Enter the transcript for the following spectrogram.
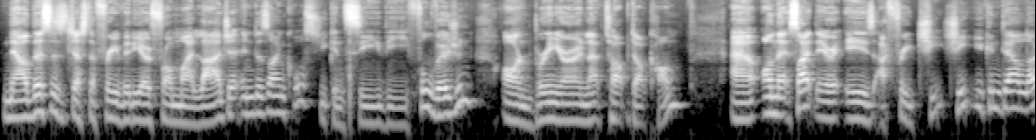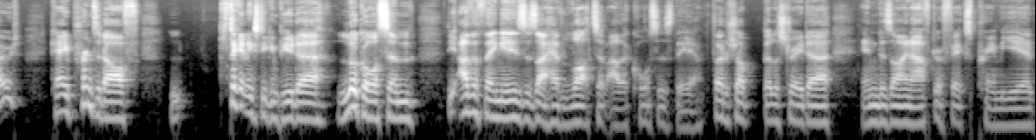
Now, this is just a free video from my larger InDesign course. You can see the full version on bringyourownlaptop.com. Uh, on that site, there is a free cheat sheet you can download. Okay, print it off, stick it next to your computer, look awesome. The other thing is, is I have lots of other courses there. Photoshop, Illustrator, InDesign, After Effects, Premiere,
